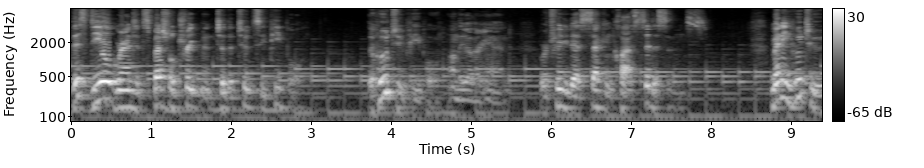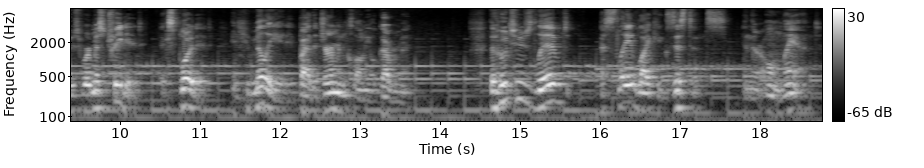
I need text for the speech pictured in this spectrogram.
This deal granted special treatment to the Tutsi people. The Hutu people, on the other hand, were treated as second class citizens. Many Hutus were mistreated, exploited, and humiliated by the German colonial government. The Hutus lived a slave like existence in their own land.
